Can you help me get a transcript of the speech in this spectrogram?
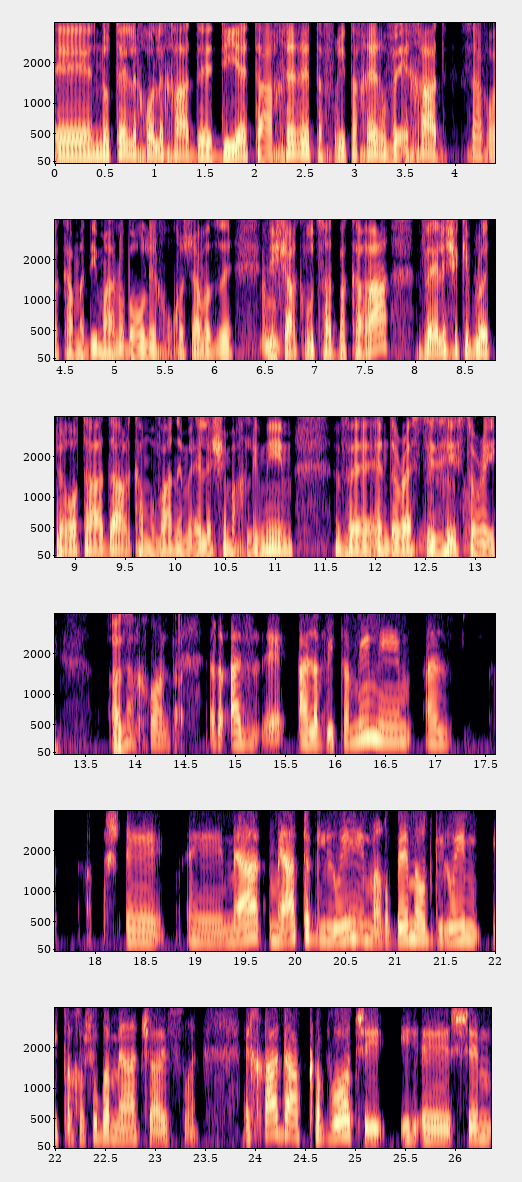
אה, נותן לכל אחד אה, דיאטה אחרת, תפריט אחר, ואחד, זו הברקה מדהימה, לא ברור לי איך הוא חשב על זה, נשאר קבוצת בקרה, ואלה שקיבלו את פירות ההדר, כמובן הם אלה שמחלימים, ו-and the rest is history. אז... נכון. אז אה, על הוויטמינים, אז אה, אה, מעט, מעט הגילויים, הרבה מאוד גילויים התרחשו במאה ה-19. אחד העכבות שהם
